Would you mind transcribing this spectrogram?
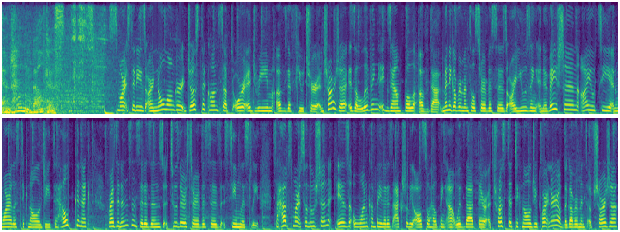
and Hani Balkis. Smart cities are no longer just a concept or a dream of the future, and Sharjah is a living example of that. Many governmental services are using innovation, IoT, and wireless technology to help connect residents and citizens to their services seamlessly. Sahab Smart Solution is one company that is actually also helping out with that. They're a trusted technology partner of the government of Sharjah,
